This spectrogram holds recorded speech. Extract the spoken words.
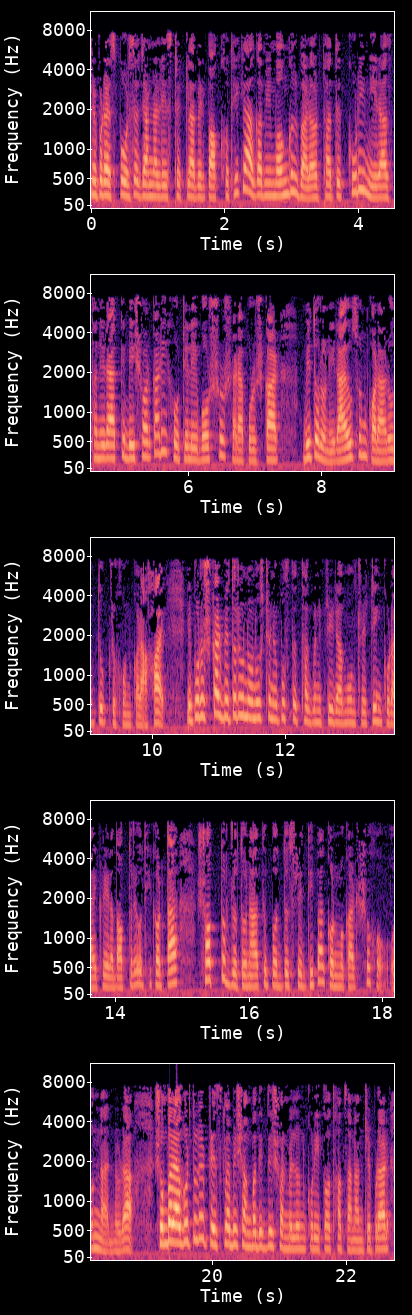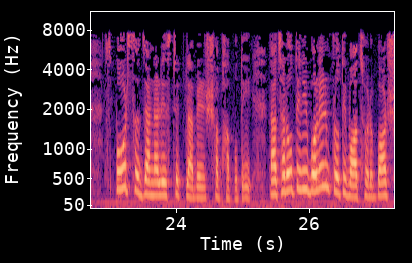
ত্রিপুরা স্পোর্টস জার্নালিস্ট ক্লাবের পক্ষ থেকে আগামী মঙ্গলবার, অর্থাৎ কুড়ি মে, রাজধানীর এক বেসরকারি হোটেলে বর্ষ সেরা পুরস্কার বিতরণের আয়োজন করার উদ্যোগ গ্রহণ করা হয়। এই পুরস্কার বিতরণ অনুষ্ঠানে উপস্থিত থাকবেন ক্রীড়ামন্ত্রী টিঙ্কু রায়, ক্রীড়া দপ্তরের অধিকর্তা সত্যব্রত নাথ পদ্মশ্রী, দীপা কর্মকার সহ অন্যান্যরা। সোমবার আগরতলার প্রেস ক্লাবে সাংবাদিকদের সম্মেলন করে কথা জানান ত্রিপুরার স্পোর্টস জার্নালিস্ট ক্লাবের সভাপতি। তাছাড়াও তিনি বলেন, প্রতি বছর বর্ষ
